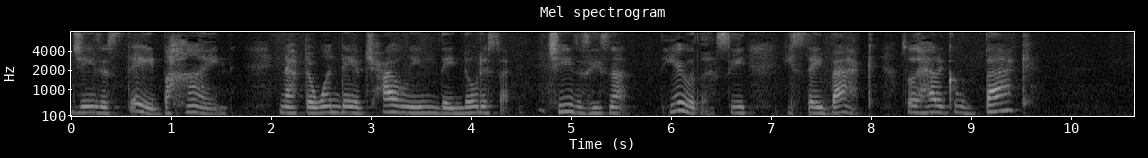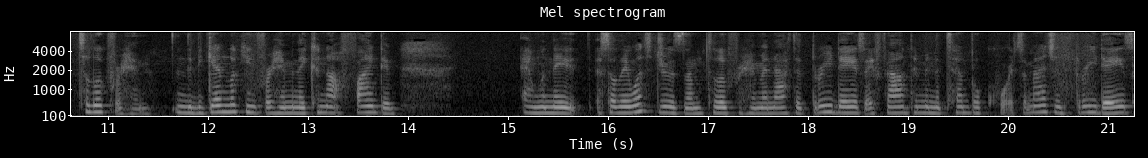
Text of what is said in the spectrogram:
Jesus stayed behind. And after one day of traveling, they noticed that Jesus, he's not here with us. He, he stayed back. So they had to go back to look for him. And they began looking for him, and they could not find him. And when they, so they went to Jerusalem to look for him, and after three days, they found him in the temple courts. Imagine three days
